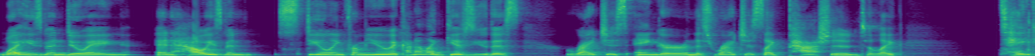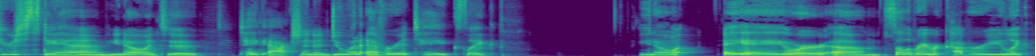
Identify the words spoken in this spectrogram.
what he's been doing and how he's been stealing from you, it kind of like gives you this righteous anger and this righteous like passion to like take your stand, you know, and to take action and do whatever it takes. Like, you know, AA or um, celebrate recovery, like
